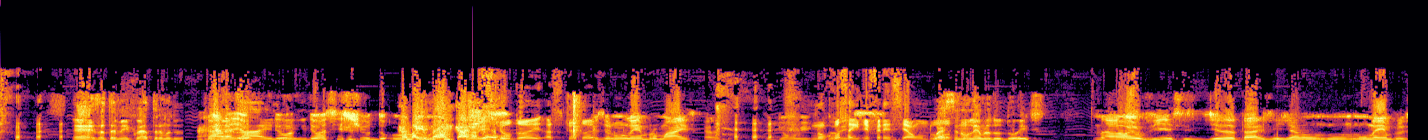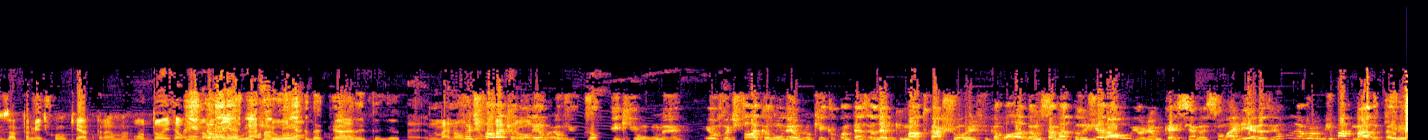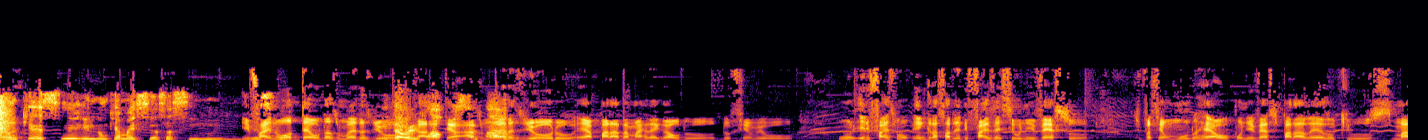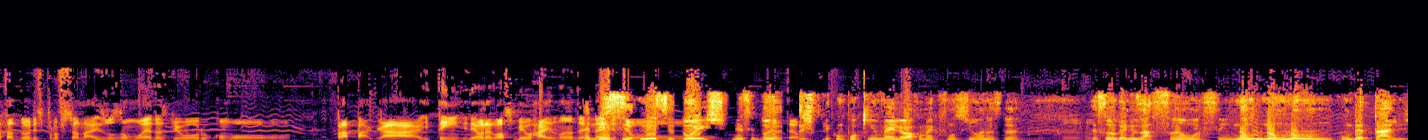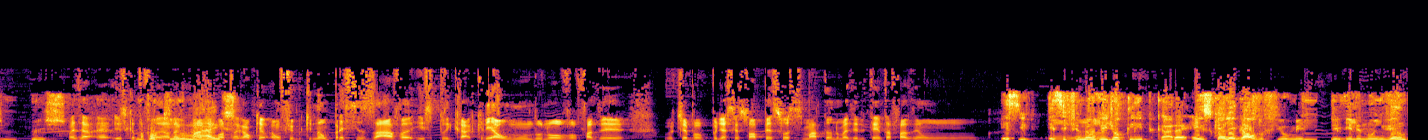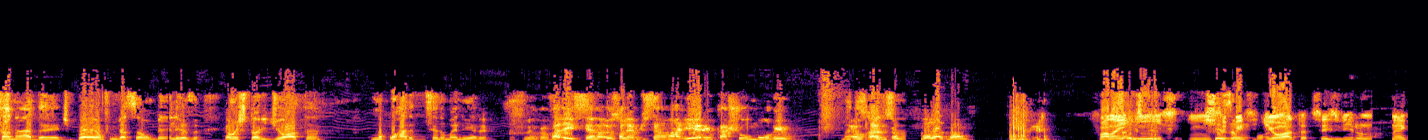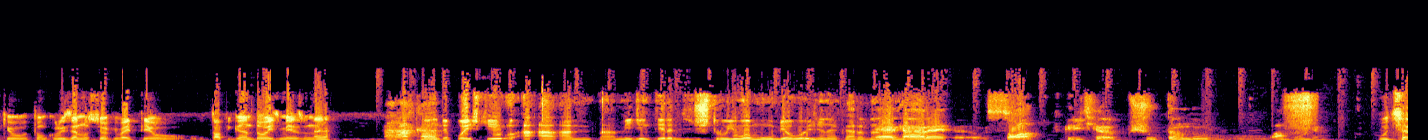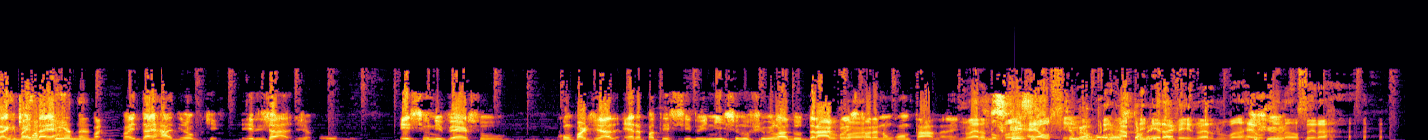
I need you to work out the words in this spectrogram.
É, exatamente. Qual é a trama do Cara, primeiro? eu, Ah, ele- eu, eu assisti o, do, Calma aí, morre cachorro? dois, Assistiu dois? Assistiu dois? mas eu não lembro mais, cara, do John Wick Não 2. consegue diferenciar um do Ué, outro. você não lembra do 2? Não, eu vi esses dias atrás e já não, não, não lembro exatamente como que é a trama. O 2 é o que É, não cara, tem é um a mesma cachorro. merda, cara, entendeu? É, Mas Eu não vou tem te um falar que eu não lembro, eu vi o John Wick 1, né? Eu vou te falar que eu não lembro o que que acontece. Eu lembro que mata o cachorro, ele fica boladão e sai matando geral. E eu lembro que as cenas são maneiras. E eu não lembro de mais nada Ele também. não quer ser, ele não quer mais ser assassino. ele E vai ser- no hotel das moedas de ouro, Então, ele cara. Tem as você moedas de ouro é a parada mais legal do, do filme. O, o- ele faz. um- É engraçado, ele faz esse universo. Tipo assim, um mundo real com um universo paralelo que os matadores profissionais usam moedas de ouro como. pra pagar. E tem. É um negócio meio Highlander, É né? nesse, nesse dois, nesse dois explica um pouquinho melhor como é que funciona essa. Essa organização, assim. Não, não, não com detalhes, mas Mas é, é isso que eu tô Um falando, é um, é um mais. negócio legal, que é um filme que não precisava explicar, criar um mundo novo, fazer. Tipo, podia ser só pessoas se matando, mas ele tenta fazer um. esse, esse Um filme é um videoclipe, cara. É isso que é legal do filme. Ele, ele não inventa nada. É tipo, é um filme de ação? Beleza. É uma história idiota, uma porrada de cena maneira. Eu falei, cena, eu só lembro de cena maneira e o cachorro morreu. Mas Aí é o cara ficou boladão. Falar em, isso, em Xzão sequência foda. idiota, vocês viram, né, que o Tom Cruise anunciou que vai ter o, Top Gun 2 mesmo, né? Caraca. Bom, depois que a, a, a, a mídia inteira destruiu a múmia hoje, né, cara? na- É, cara, é, só crítica chutando a múmia. Putz, será que O que vai é dar errado? pena. Vai, vai dar errado de novo, porque ele já. já- o- esse universo compartilhado era pra ter sido o início no filme lá do Drácula, Do a história não contada, né? Não era no Van Helsing? filme é a primeira também, né? vez não era no Van Helsing, filme- não, será?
